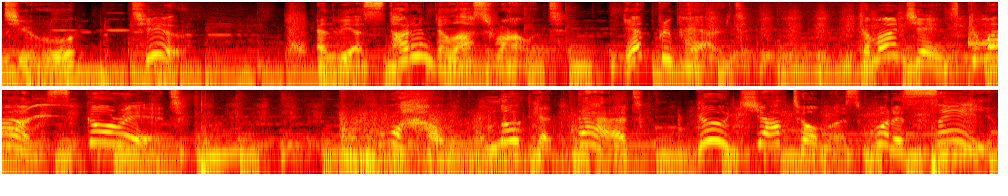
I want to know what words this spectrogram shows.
2 2. And we are starting the last round. Get prepared. Come on, James, come on, score it! Wow, look at that! Good job, Thomas, what a save!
